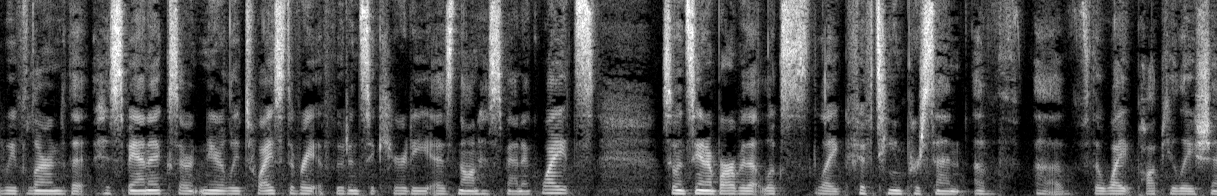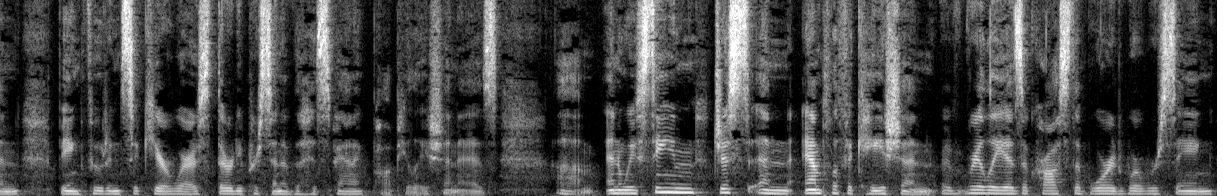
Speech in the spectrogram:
we've learned that Hispanics are nearly twice the rate of food insecurity as non Hispanic whites. So in Santa Barbara, that looks like 15% of, of the white population being food insecure, whereas 30% of the Hispanic population is. Um, and we've seen just an amplification. It really is across the board where we're seeing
